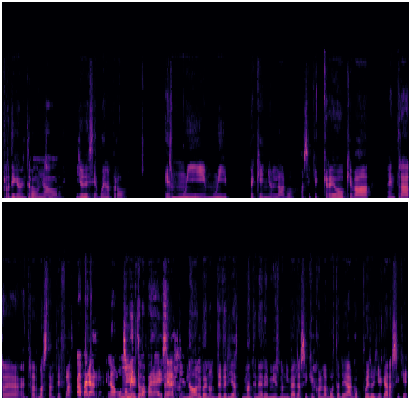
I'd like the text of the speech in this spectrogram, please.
prácticamente lo oh, mismo. Y yo decía, bueno, pero es muy, muy pequeño el lago, así que creo que va a entrar, a entrar bastante fácil. Va a parar, en algún momento va a parar ese lago. No, bueno, debería mantener el mismo nivel, así que con la bota de agua puedo llegar, así que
